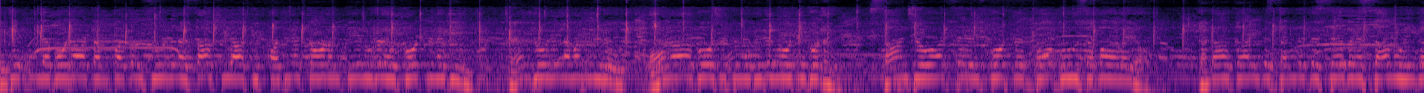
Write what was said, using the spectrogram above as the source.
എതിരിന്റെ പോരാട്ടം പകൽ സൂര്യനെ സാക്ഷിയാക്കി പതിനെട്ടോളം ടീമുകളെ കോട്ടിണക്കി ബാംഗ്ലൂരിന്റെ മണ്ണിൽ ഓണാഘോഷത്തിന് വിരുന്നോട്ടിക്കൊണ്ട് സാഞ്ചോ ആർട്സ് സ്പോർട്സ് ബാബു സപാളയ കലാകായിക സന്നദ്ധ സേവന സാമൂഹിക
